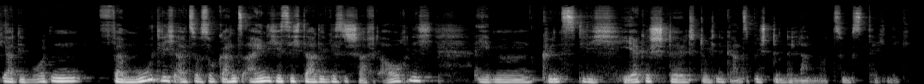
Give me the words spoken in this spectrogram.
Ja, die wurden vermutlich, also so ganz einig ist sich da die Wissenschaft auch nicht, eben künstlich hergestellt durch eine ganz bestimmte Landnutzungstechnik.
